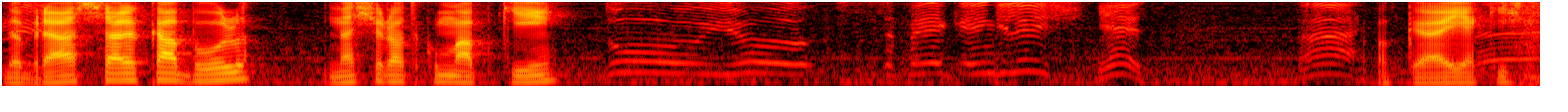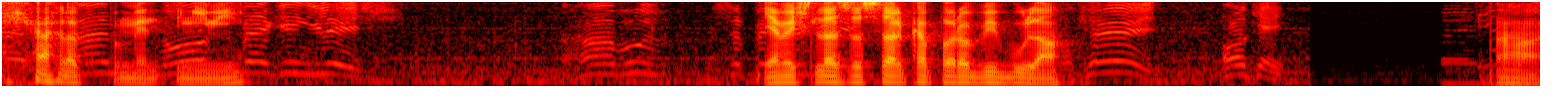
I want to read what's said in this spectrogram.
Dobra, Szelka, Bull. Na środku mapki. Okej, jakiś dialog pomiędzy nimi. Ja myślę, że Szelka porobi Bula. Okay. Okay. Aha,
